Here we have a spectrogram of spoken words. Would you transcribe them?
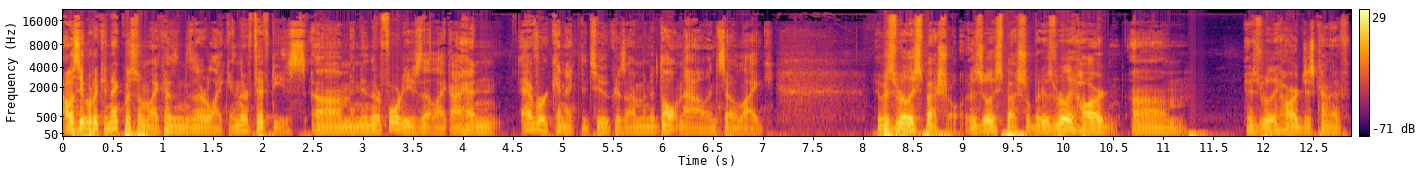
I was able to connect with some of my cousins that are like in their 50s um, and in their 40s that like I hadn't ever connected to because I'm an adult now. And so like it was really special. It was really special, but it was really hard. Um, it was really hard just kind of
